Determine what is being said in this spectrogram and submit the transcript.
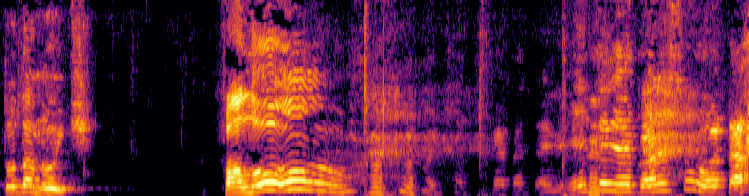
toda noite. Falou! Eita, agora sou, tá?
